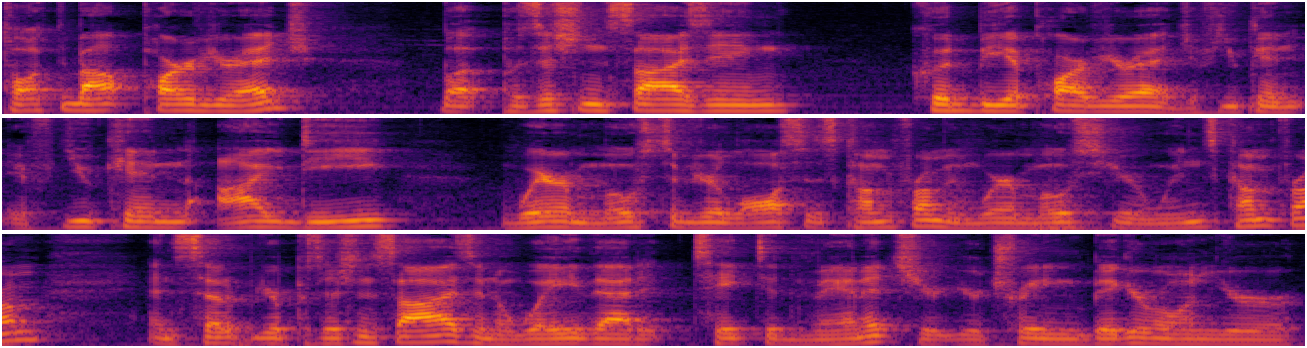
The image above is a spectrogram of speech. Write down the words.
talked about part of your edge, but position sizing could be a part of your edge if you can if you can ID where most of your losses come from and where most of your wins come from and set up your position size in a way that it takes advantage you're, you're trading bigger on your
